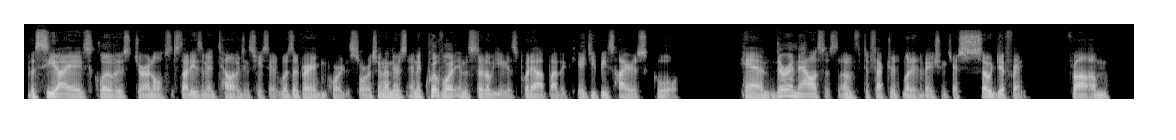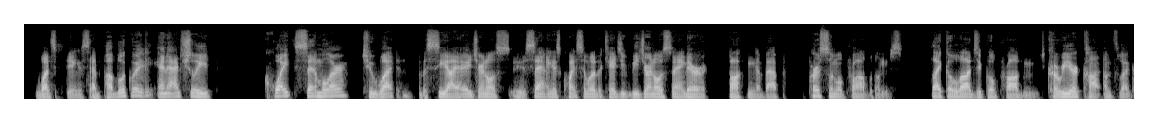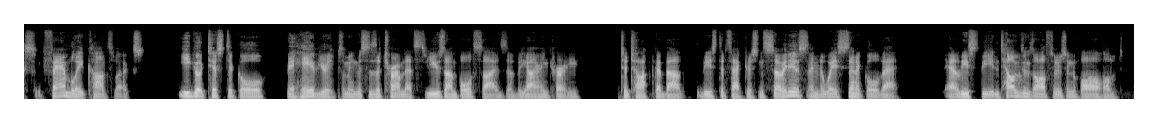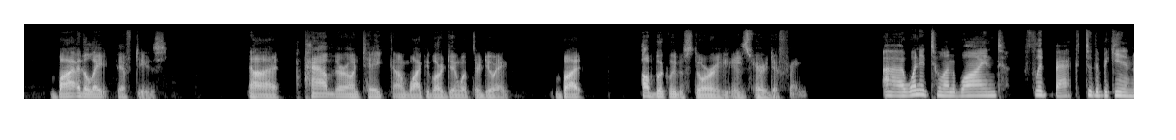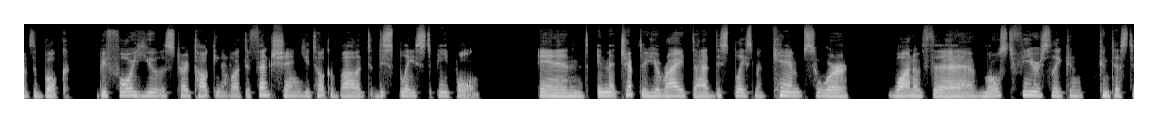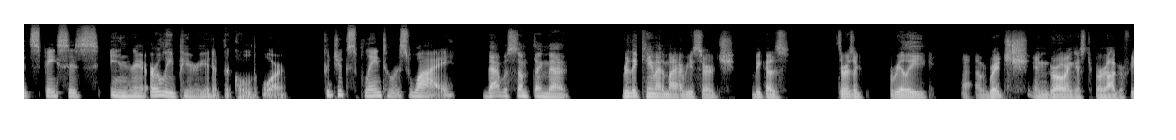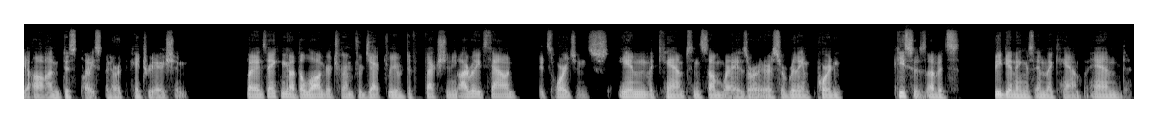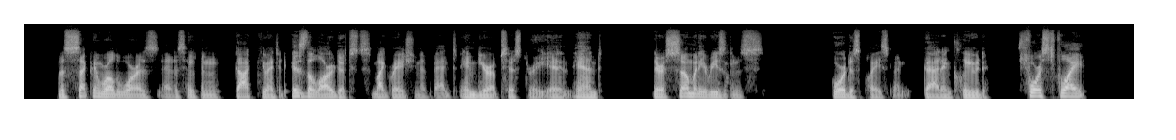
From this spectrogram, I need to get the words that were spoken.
the CIA's closed journal, Studies in Intelligence Research, was a very important source. And then there's an equivalent in the Soviet Union put out by the KGB's higher school. And their analysis of defectors' motivations are so different from what's being said publicly and actually quite similar to what the CIA journalist is saying is quite similar. To the KGB journalist saying they're talking about personal problems, psychological problems, career conflicts, family conflicts, egotistical behaviors. I mean, this is a term that's used on both sides of the Iron Curtain to talk about these defectors. And so it is in a way cynical that at least the intelligence officers involved by the late 50s uh, have their own take on why people are doing what they're doing. But publicly, the story is very different. I wanted to unwind, flip back to the beginning of the book before you start talking about defection, you talk about displaced people. And in that chapter, you write that displacement camps were one of the most fiercely con- contested spaces in the early period of the Cold War. Could you explain to us why? That was something that really came out of my research because there is a really uh, rich and growing historiography on displacement or repatriation. But in thinking about the longer term trajectory of defection, I really found its origins in the camps in some ways, or, or some really important pieces of its beginnings in the camp. And the Second World War, as, as has been documented, is the largest migration event in Europe's history. And, and there are so many reasons for displacement that include forced flight,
